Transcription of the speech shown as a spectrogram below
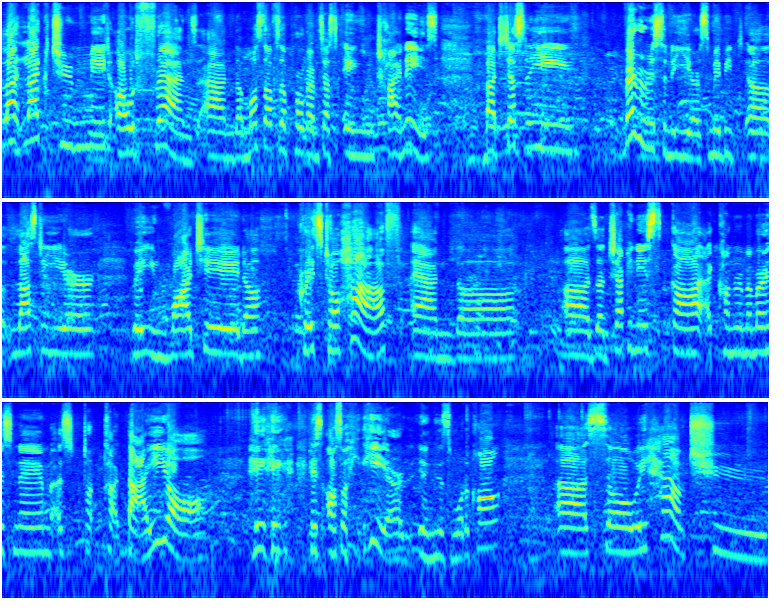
like, like to meet old friends. And most of the program just in Chinese, but just in very recent years, maybe uh, last year, we invited Crystal Huff and the Japanese guy. I can't remember his name. It's Dai Yo. He, he, he's also here in this WorldCon. Uh, so we have to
